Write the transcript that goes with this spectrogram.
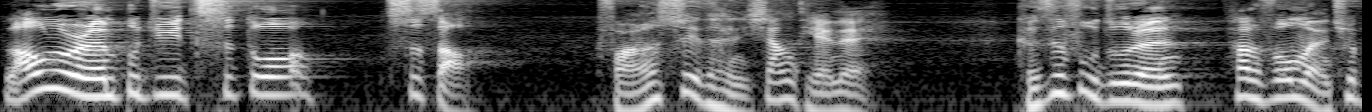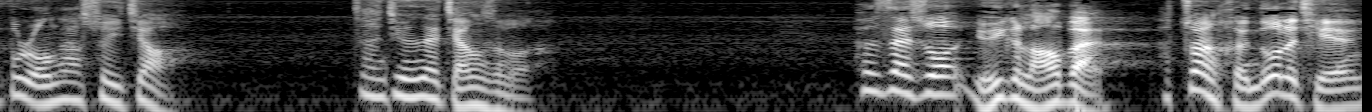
劳碌人不拘吃多吃少，反而睡得很香甜呢。可是富足的人，他的丰满却不容他睡觉。这样经文在讲什么？他是在说，有一个老板，他赚很多的钱，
